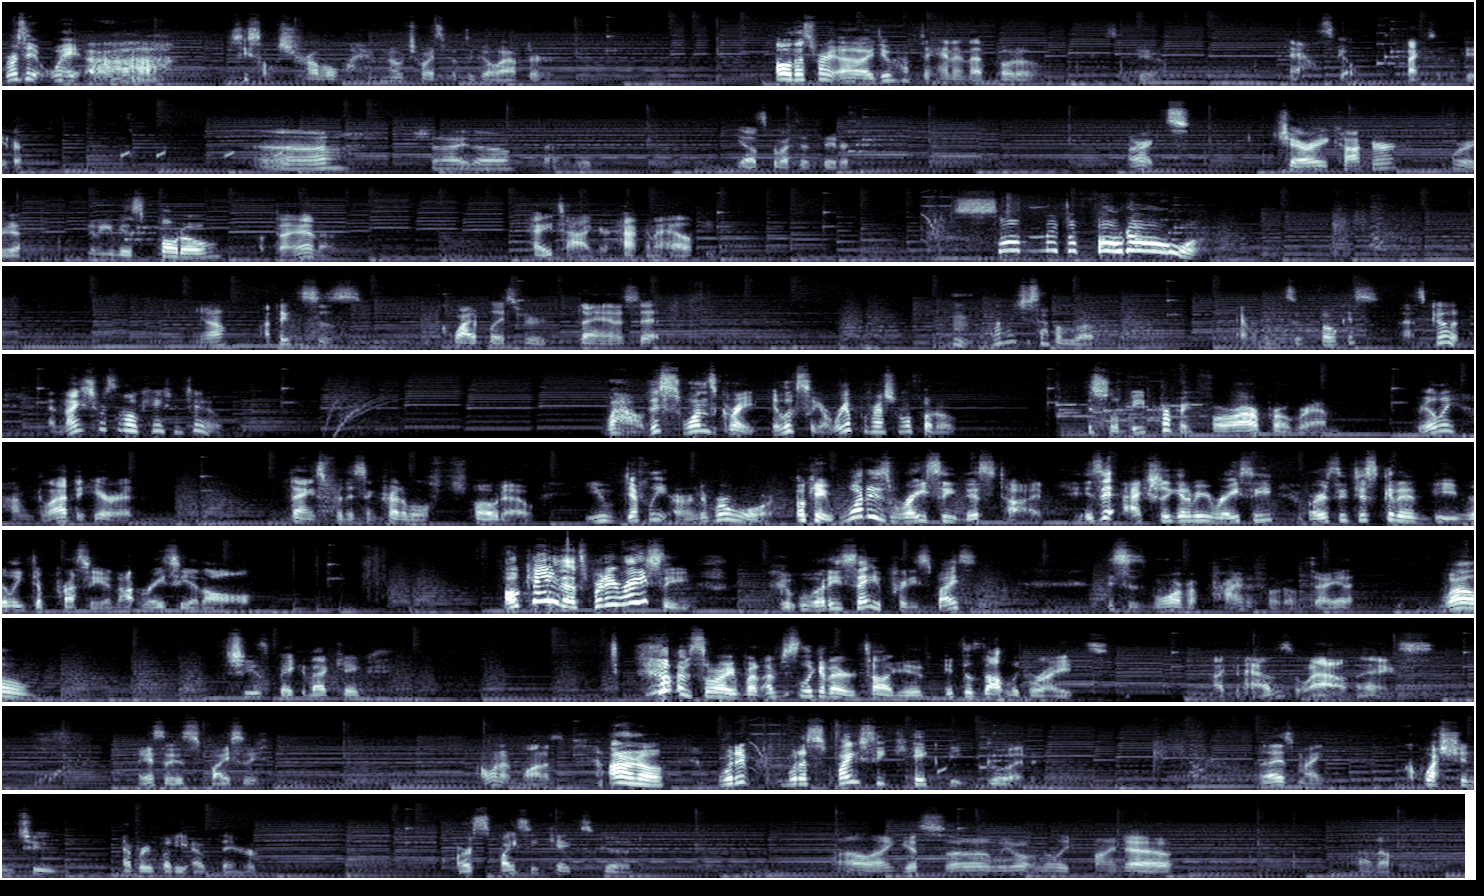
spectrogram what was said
Where's it? Wait, ugh. She's so much trouble. I have no choice but to go after her. Oh, that's right. Uh, I do have to hand in that photo. Do. Yeah, let's go. Back to the theater. Uh, should I though? That would. Yeah, let's go back to the theater. Alright. Cherry Cocker, where are you? I'm gonna give you this photo of Diana. Hey Taiga, how can I help you? Submit a photo! You know, I think this is a quiet place for Diana to sit. Hmm, let me just have a look. Everything's in focus. That's good. And nice choice of location, too. Wow, this one's great. It looks like a real professional photo. This will be perfect for our program. Really? I'm glad to hear it. Thanks for this incredible photo. You've definitely earned a reward. Okay, what is racy this time? Is it actually going to be racy, or is it just going to be really depressing and not racy at all? Okay, that's pretty racy! What do you say? Pretty spicy. This is more of a private photo of Diana. Well, she is baking that cake. I'm sorry, but I'm just looking at her tongue. It, it does not look right. I can have this? Wow, thanks. I guess it is spicy. I want it modest. I don't know. Would it would a spicy cake be good? That is my question to everybody out there. Are spicy cakes good? Well, I guess uh, we won't really find out. I don't know.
